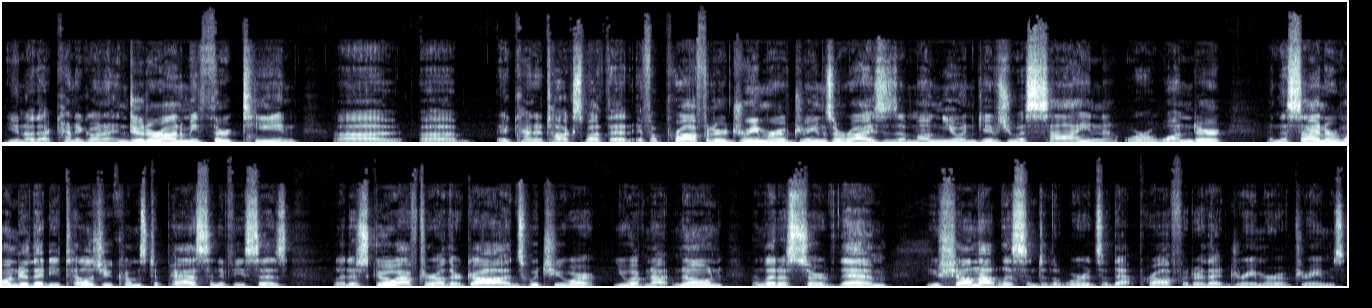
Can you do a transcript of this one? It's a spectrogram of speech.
you know, that kind of going on. In Deuteronomy 13, uh, uh, it kind of talks about that. If a prophet or dreamer of dreams arises among you and gives you a sign or a wonder, and the sign or wonder that he tells you comes to pass, and if he says, let us go after other gods, which you are you have not known, and let us serve them. You shall not listen to the words of that prophet or that dreamer of dreams,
